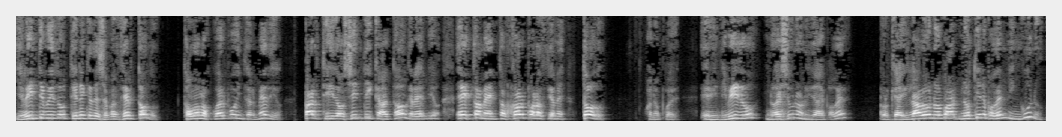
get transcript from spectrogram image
y el individuo tiene que desaparecer todo, todos los cuerpos intermedios, partidos, sindicatos, gremios, estamentos, corporaciones, todo. Bueno, pues el individuo no es una unidad de poder, porque aislado no, va, no tiene poder ninguno.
